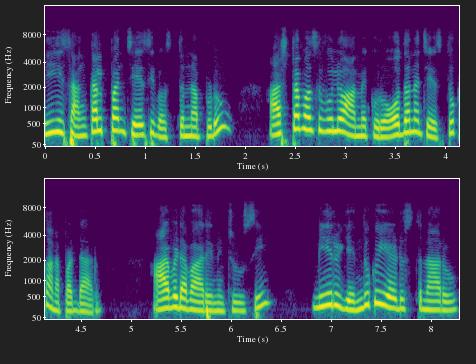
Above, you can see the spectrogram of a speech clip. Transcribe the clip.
ఈ సంకల్పం చేసి వస్తున్నప్పుడు అష్టవసువులు ఆమెకు రోదన చేస్తూ కనపడ్డారు. ఆవిడ వారిని చూసి మీరు ఎందుకు ఏడుస్తున్నారు?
